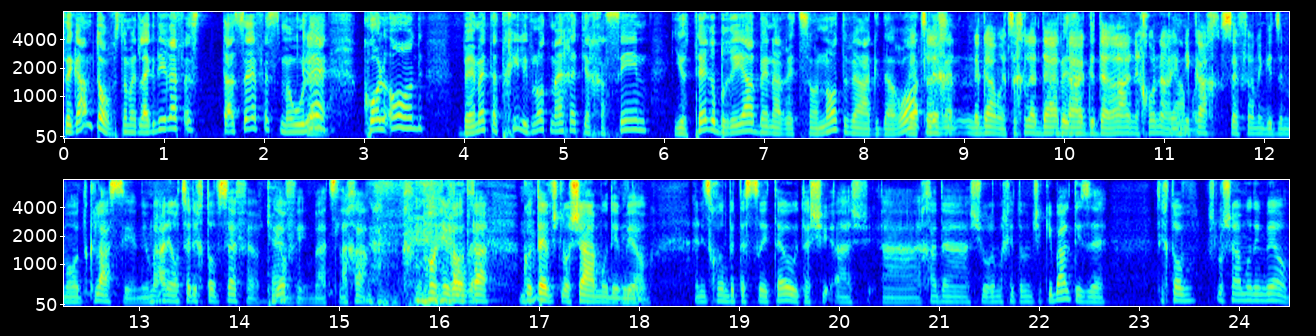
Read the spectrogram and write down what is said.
זה גם טוב, זאת אומרת, להגדיר אפס, תעשה אפס, מעולה. כן. כל עוד באמת תתחיל לבנות מערכת יחסים יותר בריאה בין הרצונות וההגדרות. וצריך, לבין- לגמרי, צריך לדעת את וזה- ההגדרה הנכונה. אם לגמרי. ניקח ספר, נגיד, זה מאוד קלאסי. אני אומר, אני רוצה לכתוב ספר. כן. יופי, בהצלחה. בוא נראה אותך כותב שלושה עמודים. ביום. אני זוכר בתסריטאות, הש... הש... ה- אחד השיעורים הכי טובים שקיבלתי זה, תכתוב שלושה עמודים ביום.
